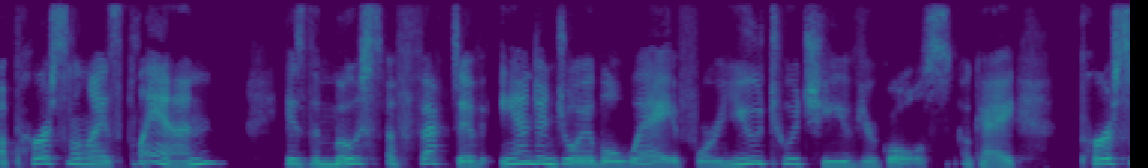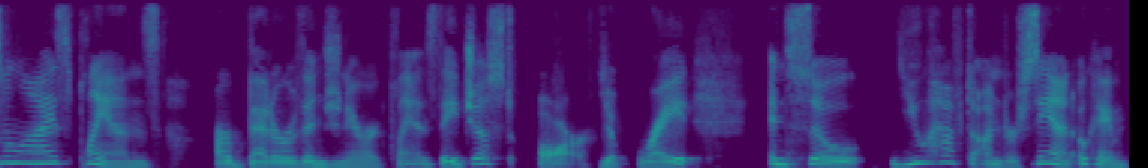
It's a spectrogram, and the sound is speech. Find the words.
a personalized plan is the most effective and enjoyable way for you to achieve your goals. Okay. Personalized plans are better than generic plans. They just are. Yep. Right. And so you have to understand, okay,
